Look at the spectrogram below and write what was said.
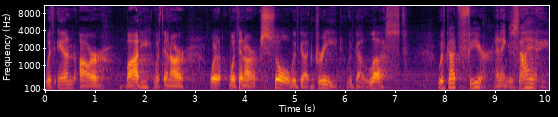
within our body, within our, within our soul. We've got greed, we've got lust, we've got fear and anxiety.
